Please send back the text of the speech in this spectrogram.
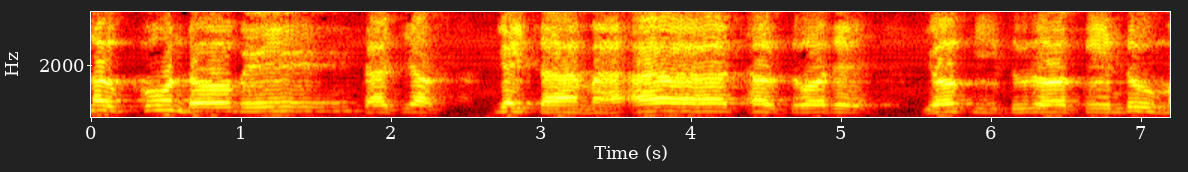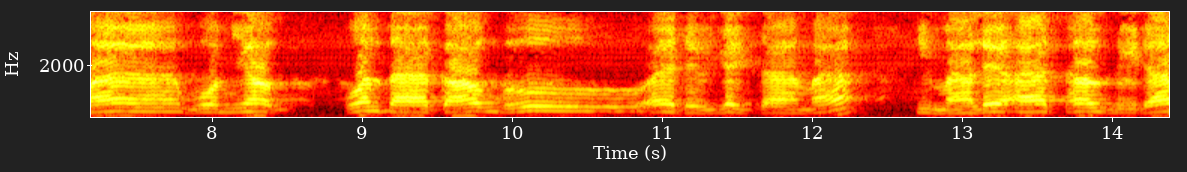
နောက်ခွန်းတော်ပဲဒါကြောင့်ရိုက်တာမှာအာထောက်တော်တဲ့ယောဂီသူတော်စင်တို့မှာဝမြောက်ဝန်တာကောင်းဖို့အဲ့ဒီရိုက်တာမှာဒီမှာလဲအာထောက်နေတာ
